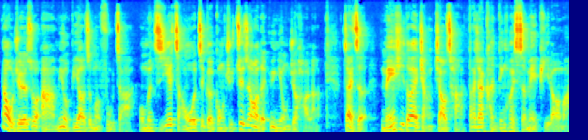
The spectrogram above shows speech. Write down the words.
那我觉得说啊，没有必要这么复杂，我们直接掌握这个工具最重要的运用就好了。再者，每一集都在讲交叉，大家肯定会审美疲劳嘛。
